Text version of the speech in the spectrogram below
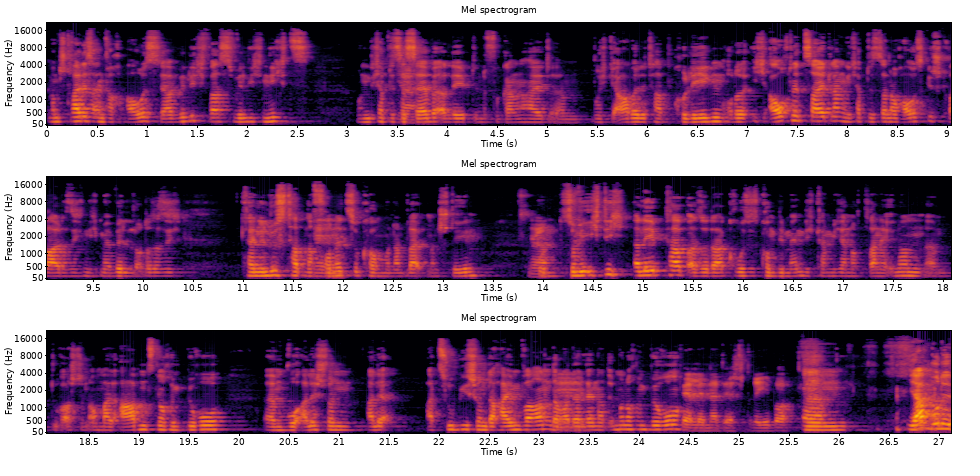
man strahlt es einfach aus, ja, will ich was, will ich nichts. Und ich habe das ja. Selber erlebt in der Vergangenheit, ähm, wo ich gearbeitet habe, Kollegen oder ich auch eine Zeit lang, ich habe das dann auch ausgestrahlt, dass ich nicht mehr will oder dass ich keine Lust habe, nach Mhm. vorne zu kommen und dann bleibt man stehen. ja. Und so wie ich dich erlebt habe, also da großes Kompliment, ich kann mich ja noch dran erinnern, ähm, du warst dann auch mal abends noch im Büro, ähm, wo alle schon, alle Azubis schon daheim waren, da war Mhm. der Lennart immer noch im Büro. Der Lennart, der Streber. Ähm, ja, wurde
